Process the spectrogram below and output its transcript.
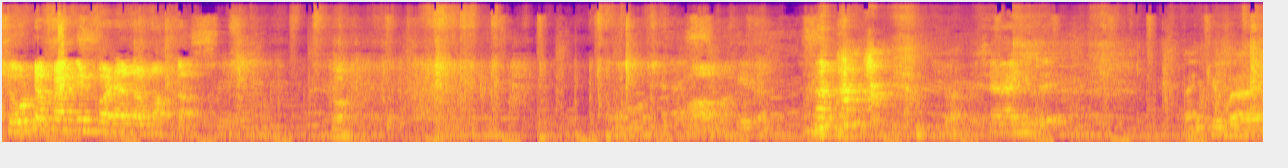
छोटा पैकेट बड़ा नमक का ಚೆನ್ನಾಗಿದೆ ಥ್ಯಾಂಕ್ ಯು ಬಾಯ್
